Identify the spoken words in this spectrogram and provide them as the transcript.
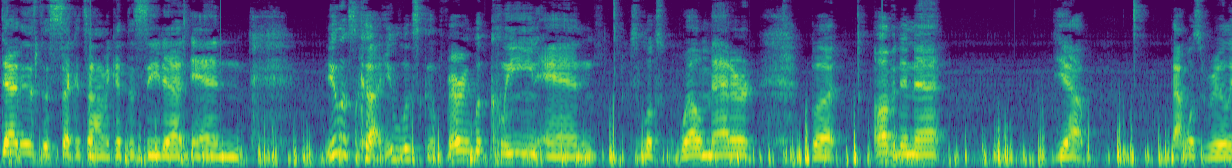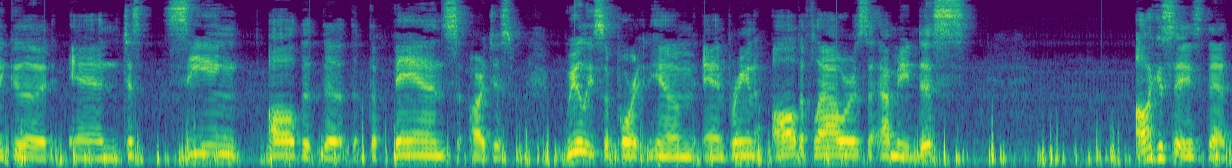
that is the second time I get to see that, and he looks cut. He looks good, very look clean, and looks well mannered. But other than that, yeah, that was really good. And just seeing all the the, the, the fans are just really supporting him and bringing all the flowers. I mean, this all I can say is that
